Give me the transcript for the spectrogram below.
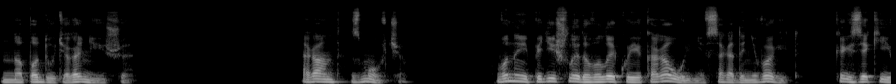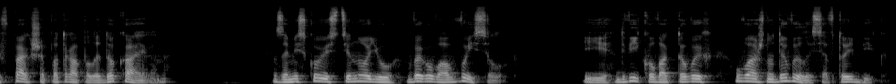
Нападуть раніше. Ранд змовчав. Вони підійшли до великої караульні всередині воріт, крізь які вперше потрапили до Кайрена. За міською стіною вирував висілок, і двійко вартових уважно дивилися в той бік.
